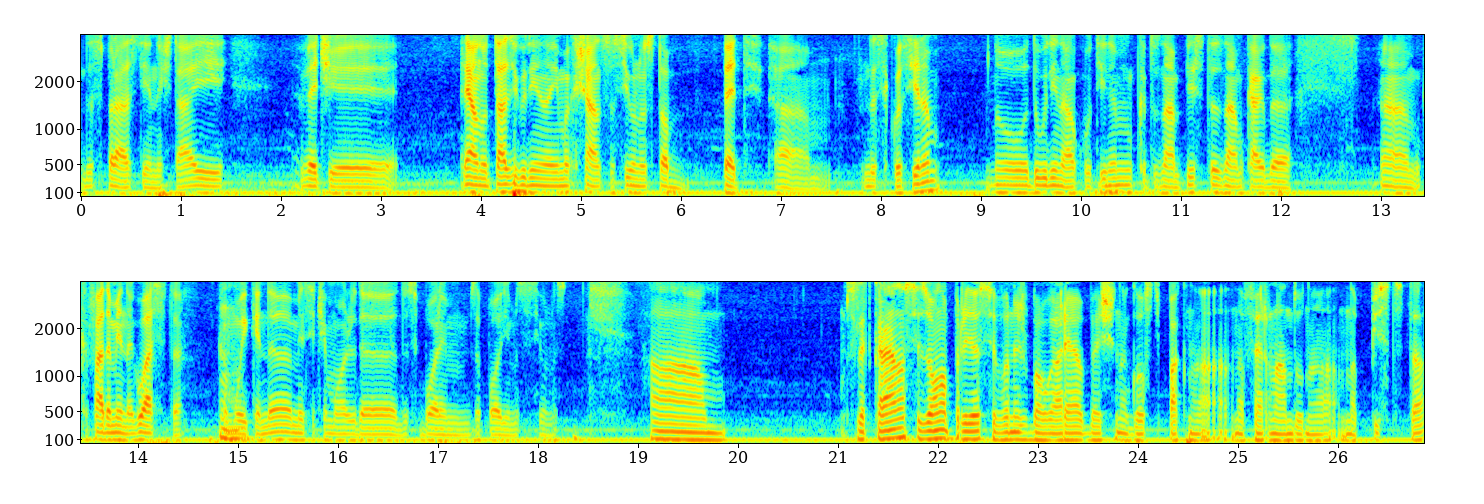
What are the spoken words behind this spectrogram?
да се справя с тия неща и вече реално тази година имах шанс със сигурност топ 5 а, да се класирам, но до година ако отидем, като знам пистата, знам как да а, каква да ми е нагласата към Мгм. уикенда, мисля, че може да, да се борим за подиум със сигурност. А, след края на сезона, преди да се върнеш в България, беше на гости пак на, на Фернандо на, на пистата.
